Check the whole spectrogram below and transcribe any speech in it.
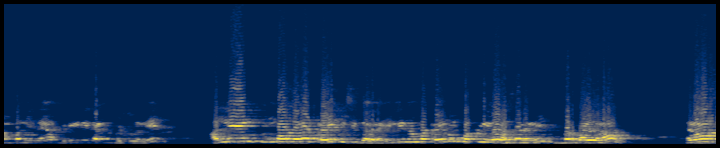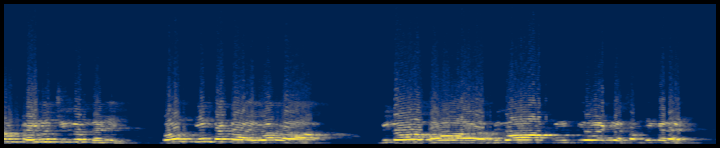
ನಮ್ಮಲ್ಲಿದೆ ಬಿಡಿಗಿರಿ ಬೆಟ್ಟದಲ್ಲಿ ಅಲ್ಲಿ ತುಂಬಾ ಜನ ಟ್ರೈಬಲ್ಸ್ ಇದ್ದಾರೆ ಇಲ್ಲಿ ನಮ್ಮ ಟ್ರೈಬಲ್ ಮಕ್ಕಳು ಇದಾರ ಸರ್ ಇಲ್ಲಿ ಬರ್ತಾ ಇದಾರ there are some tribal children there Don't think that uh, you are uh, below power below inferiority or something like that.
